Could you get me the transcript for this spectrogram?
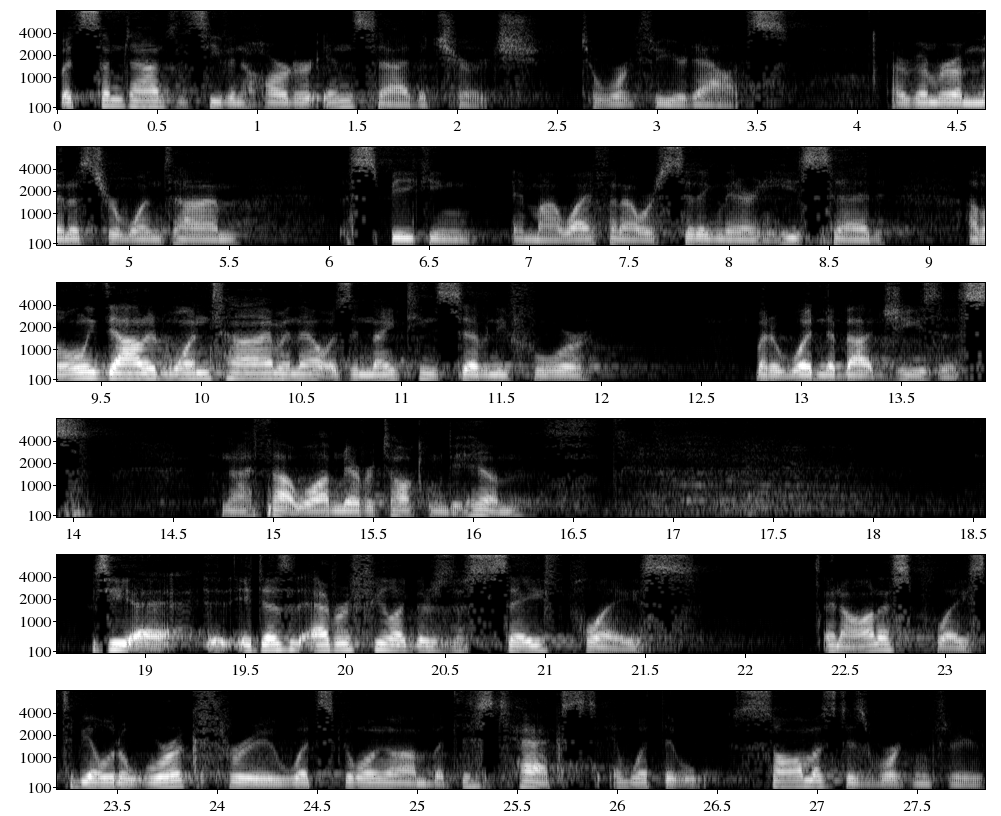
But sometimes it's even harder inside the church to work through your doubts. I remember a minister one time speaking, and my wife and I were sitting there, and he said, I've only doubted one time, and that was in 1974, but it wasn't about Jesus. And I thought, well, I'm never talking to him. You see, uh, it doesn't ever feel like there's a safe place, an honest place to be able to work through what's going on. But this text and what the psalmist is working through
